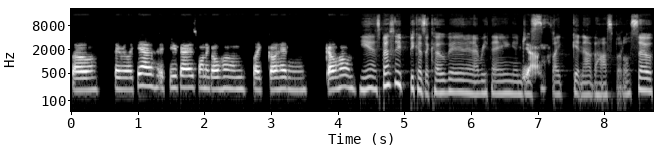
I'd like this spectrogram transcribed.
so they were like, "Yeah, if you guys want to go home, like go ahead and go home." Yeah, especially because of COVID and everything and Yeah. just like getting out of the hospital. So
